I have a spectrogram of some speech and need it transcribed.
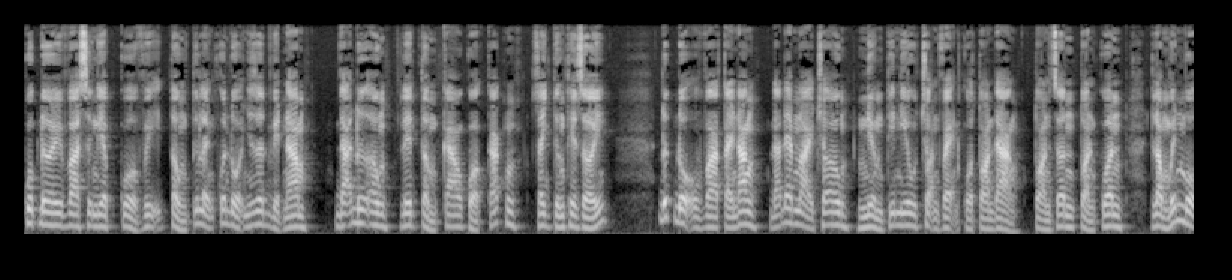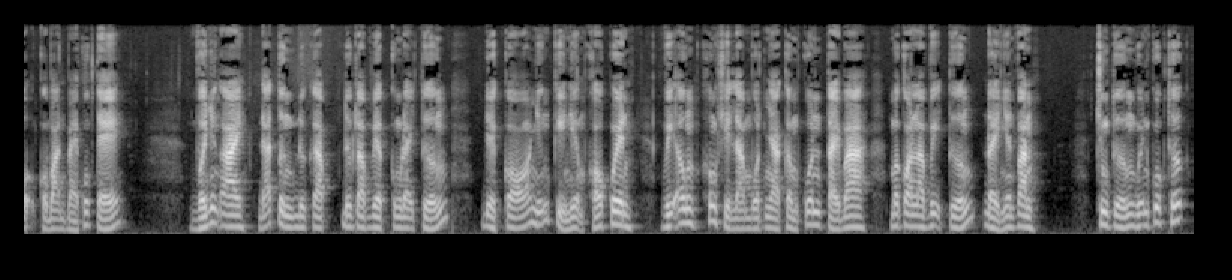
Cuộc đời và sự nghiệp của vị Tổng Tư lệnh Quân đội Nhân dân Việt Nam đã đưa ông lên tầm cao của các danh tướng thế giới. Đức độ và tài năng đã đem lại cho ông niềm tin yêu trọn vẹn của toàn đảng, toàn dân, toàn quân, lòng mến mộ của bạn bè quốc tế. Với những ai đã từng được gặp, được làm việc cùng đại tướng để có những kỷ niệm khó quên, vì ông không chỉ là một nhà cầm quân tài ba mà còn là vị tướng đầy nhân văn. Trung tướng Nguyễn Quốc Thước,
